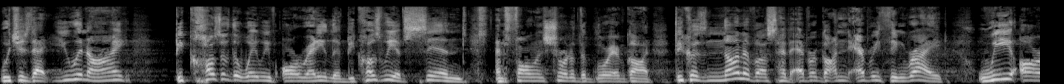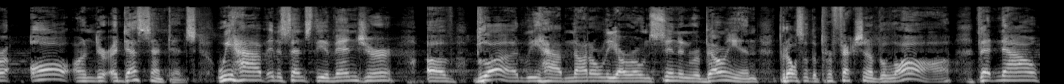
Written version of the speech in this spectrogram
which is that you and I, because of the way we've already lived, because we have sinned and fallen short of the glory of God, because none of us have ever gotten everything right, we are all under a death sentence. We have, in a sense, the avenger of blood. We have not only our own sin and rebellion, but also the perfection of the law that now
